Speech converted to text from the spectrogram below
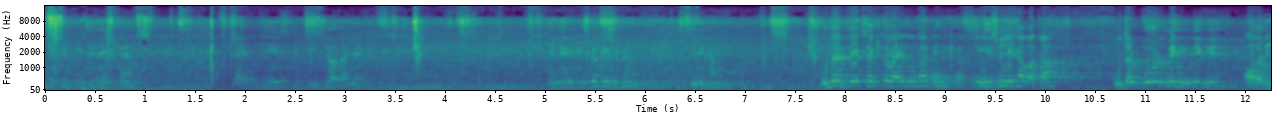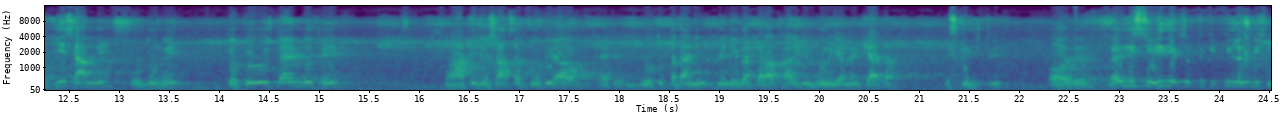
इसके पीछे देखते हैं। ये इसके पीछे अलग है ये देख, इसका व्यू दिखाना ये दिखाना उधर देख सकते हो गाइस उधर इंग्लिश में लिखा हुआ था। उधर बोर्ड में, हिंदी में, और ये सामने उर्दू में, क्योंकि उस टाइम जो थे, वहाँ के जो शासक जो भी रहा हो वो तो पता नहीं, मैंने एक बार पढ़ा था, लेकिन भूल गया मैं क्या था, इसकी हिस्ट्री और गाइस ये सीढ़ी देख सकते हो, कितनी लंबी सी।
